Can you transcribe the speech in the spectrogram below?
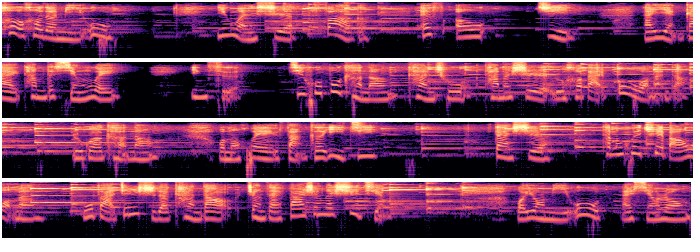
厚厚的迷雾，英文是 fog fog 来掩盖他们的行为，因此几乎不可能看出他们是如何摆布我们的。如果可能，我们会反戈一击，但是他们会确保我们无法真实的看到正在发生的事情。我用迷雾来形容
